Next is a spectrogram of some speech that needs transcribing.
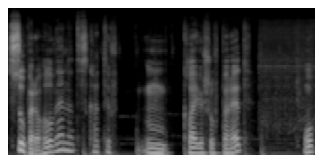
Супер. Головне натискати в, клавішу вперед. Оп.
